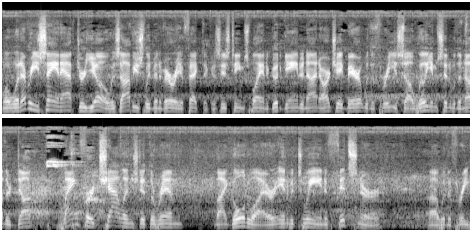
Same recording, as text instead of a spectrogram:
Well, whatever he's saying after Yo has obviously been very effective because his team's playing a good game tonight. R.J. Barrett with a three. You saw Williamson with another dunk. Langford challenged at the rim by Goldwire in between Fitzner uh, with a three.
